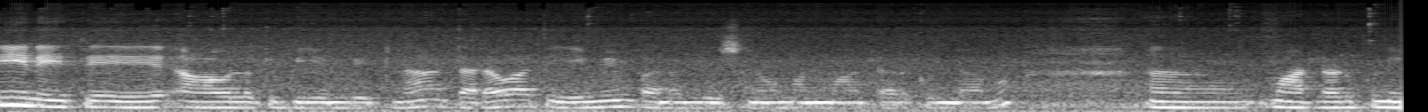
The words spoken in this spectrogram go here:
నేనైతే ఆవులకి బియ్యం పెట్టిన తర్వాత ఏమేం పనులు చేసినామో మనం మాట్లాడుకుందాము. మాట్లాడుకునే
